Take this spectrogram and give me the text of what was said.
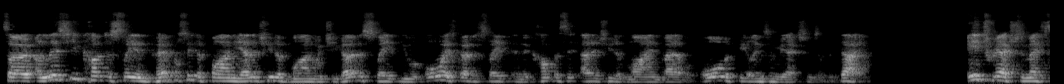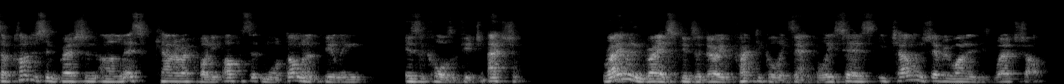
So unless you consciously and purposely define the attitude of mind which you go to sleep, you will always go to sleep in the composite attitude of mind made up of all the feelings and reactions of the day. Each reaction makes a subconscious impression and unless counteracted by the opposite, more dominant feeling, is the cause of future action. Raymond Grace gives a very practical example. He says he challenged everyone in his workshop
